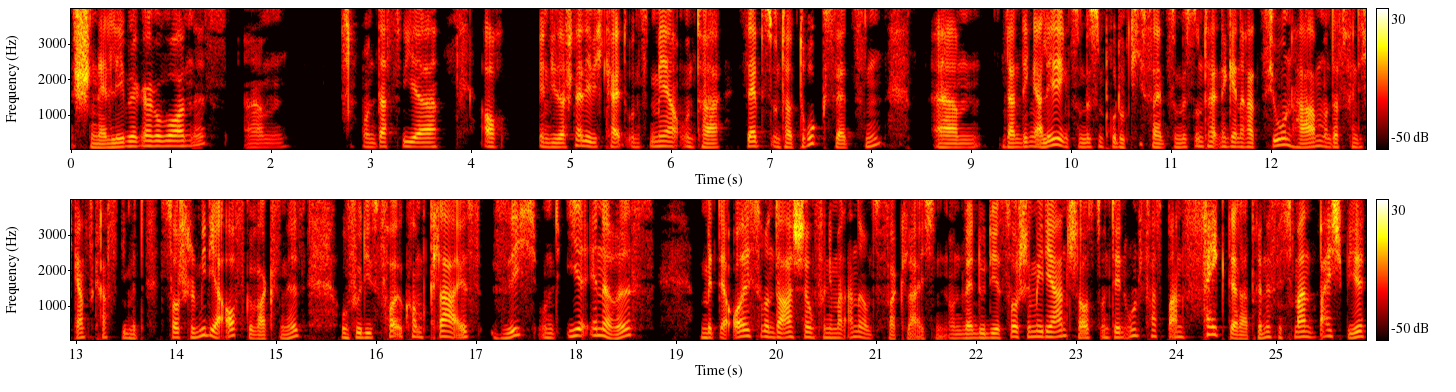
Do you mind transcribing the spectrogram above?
schnelllebiger geworden ist ähm, und dass wir auch in dieser Schnelllebigkeit uns mehr unter, selbst unter Druck setzen, ähm, dann Dinge erledigen zu müssen, produktiv sein zu müssen und halt eine Generation haben, und das finde ich ganz krass, die mit Social Media aufgewachsen ist und für die es vollkommen klar ist, sich und ihr Inneres mit der äußeren Darstellung von jemand anderem zu vergleichen. Und wenn du dir Social Media anschaust und den unfassbaren Fake, der da drin ist, ich mal ein Beispiel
